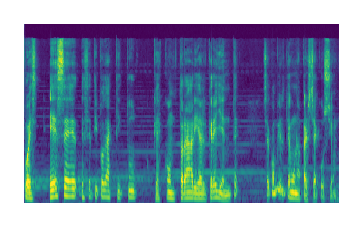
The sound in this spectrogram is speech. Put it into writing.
Pues ese, ese tipo de actitud que es contraria al creyente se convierte en una persecución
